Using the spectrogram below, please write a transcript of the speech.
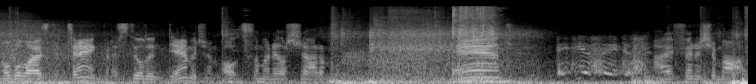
Mobilized the tank, but I still didn't damage him. Oh, someone else shot him. And I finish him off.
